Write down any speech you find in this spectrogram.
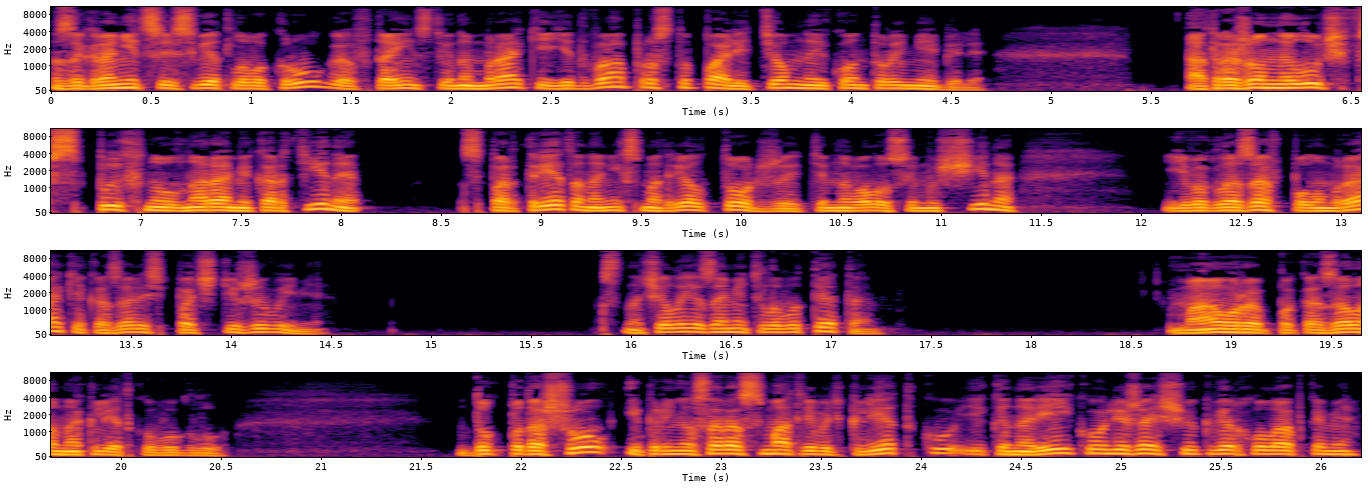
За границей светлого круга в таинственном мраке едва проступали темные контуры мебели. Отраженный луч вспыхнул на раме картины. С портрета на них смотрел тот же темноволосый мужчина. Его глаза в полумраке казались почти живыми. Сначала я заметила вот это. Маура показала на клетку в углу. Дуг подошел и принялся рассматривать клетку и канарейку, лежащую кверху лапками.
